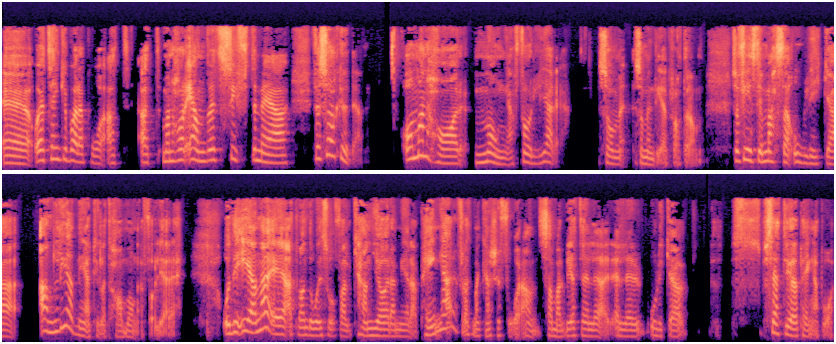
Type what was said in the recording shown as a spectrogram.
Eh, och jag tänker bara på att, att man har ändå ett syfte med, för saken är den, om man har många följare, som, som en del pratar om, så finns det massa olika anledningar till att ha många följare. Och det ena är att man då i så fall kan göra mera pengar för att man kanske får samarbete eller, eller olika sätt att göra pengar på.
